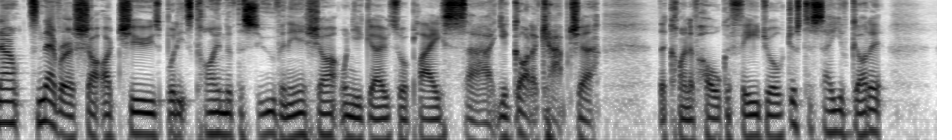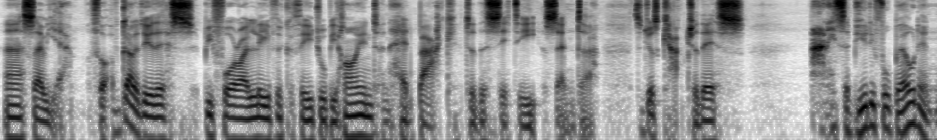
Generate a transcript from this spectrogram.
Now, it's never a shot I'd choose, but it's kind of the souvenir shot when you go to a place. Uh, you got to capture the kind of whole cathedral just to say you've got it. Uh, so, yeah, I thought I've got to do this before I leave the cathedral behind and head back to the city centre to just capture this. And it's a beautiful building.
